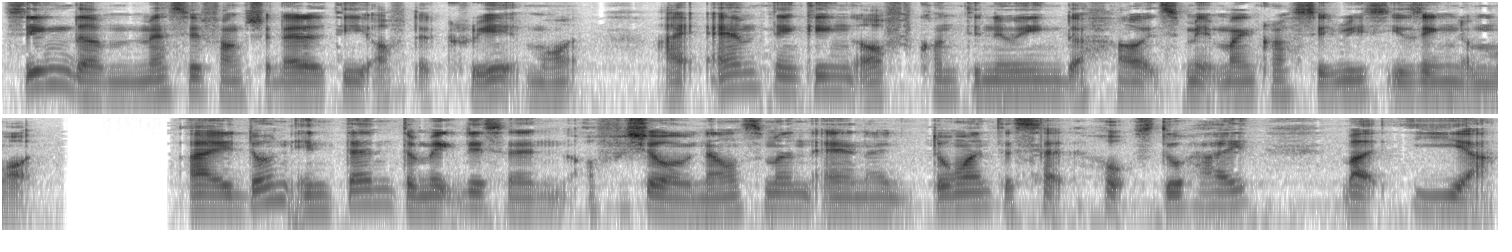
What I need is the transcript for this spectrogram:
seeing the massive functionality of the create mod, I am thinking of continuing the How It's Made Minecraft series using the mod. I don't intend to make this an official announcement and I don't want to set hopes too high, but yeah,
